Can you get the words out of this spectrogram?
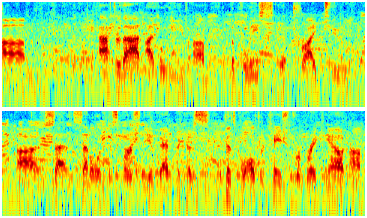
Um, after that, I believe um, the police tried to uh, set, settle and disperse the event because physical altercations were breaking out. Um,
